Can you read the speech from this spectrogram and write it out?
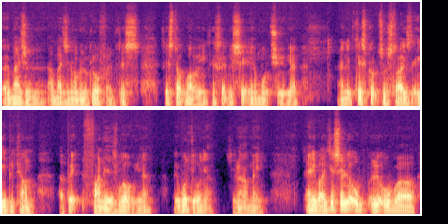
imagine, imagine I'm your girlfriend. Just, just don't worry. Just let me sit here and watch you, yeah." And it just got to a stage that he become a bit funny as well, yeah. It would do, wouldn't you? Do you know what I mean? Anyway, just a little, little, uh,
